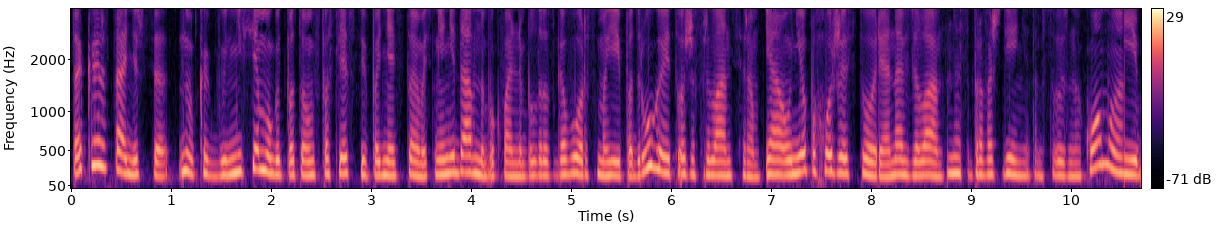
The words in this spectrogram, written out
так и останешься. Ну, как бы не все могут потом впоследствии поднять стоимость. У меня недавно буквально был разговор с моей подругой, тоже фрилансером. И у нее похожая история. Она взяла на сопровождение там свою знакомую и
